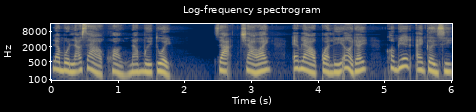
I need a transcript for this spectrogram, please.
là một lão già khoảng 50 tuổi. Dạ, chào anh, em là quản lý ở đây, không biết anh cần gì.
